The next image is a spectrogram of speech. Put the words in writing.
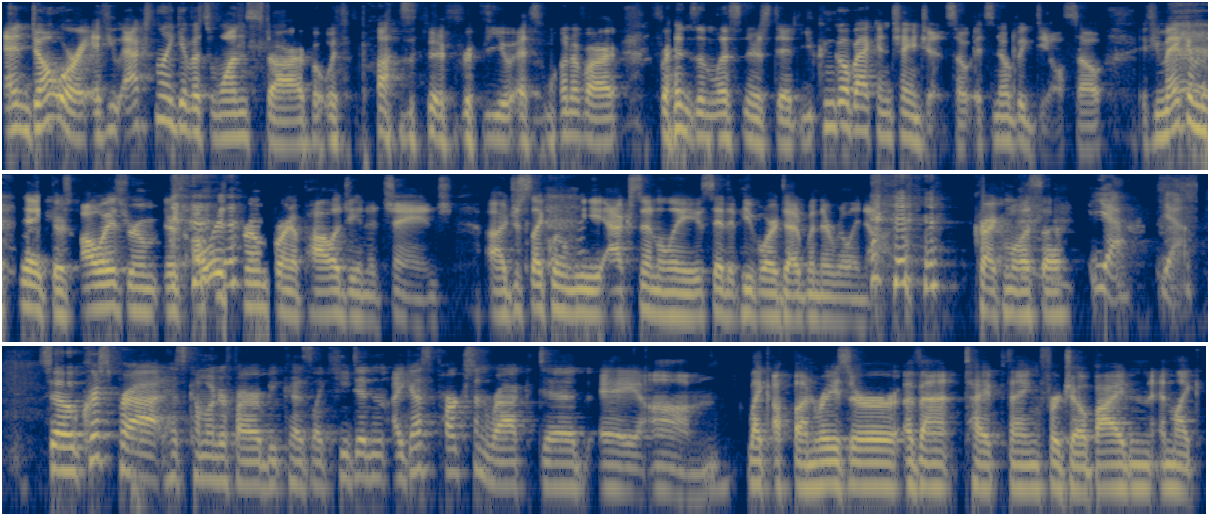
and don't worry if you accidentally give us one star, but with a positive review, as one of our friends and listeners did, you can go back and change it. So it's no big deal. So if you make a mistake, there's always room. There's always room for an apology and a change. Uh, just like when we accidentally say that people are dead when they're really not. Correct, Melissa? Yeah, yeah. So Chris Pratt has come under fire because like he didn't I guess Parks and Rec did a um like a fundraiser event type thing for Joe Biden and like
